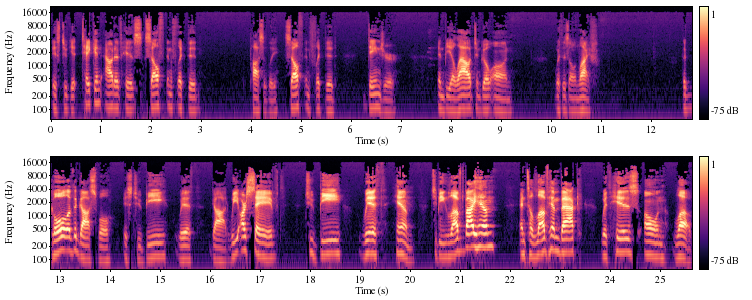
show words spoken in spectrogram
is to get taken out of his self inflicted possibly self inflicted danger and be allowed to go on with his own life. The goal of the gospel is to be with God. We are saved to be with him, to be loved by him, and to love him back with his own love.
